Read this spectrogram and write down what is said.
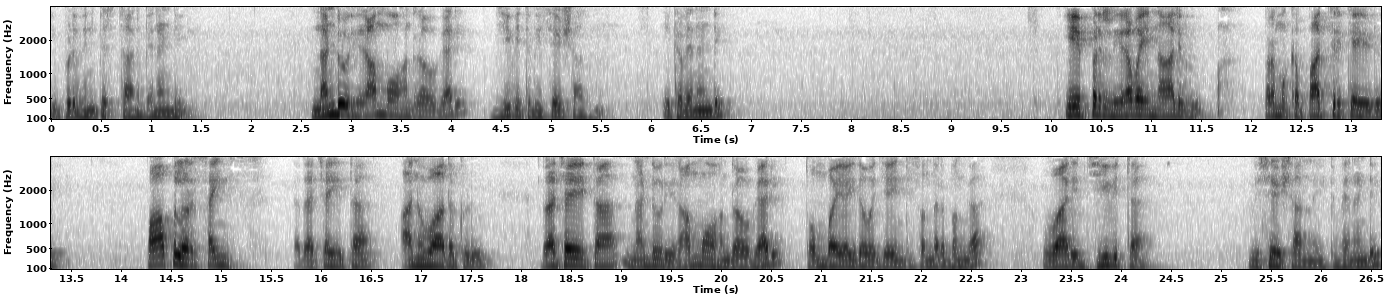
ఇప్పుడు వినిపిస్తాను వినండి. నండూరి రామ్మోహన్ రావు గారి జీవిత విశేషాలను ఇక వినండి. ఏప్రిల్ ఇరవై నాలుగు ప్రముఖ పాత్రికేయుడు పాపులర్ సైన్స్ రచయిత అనువాదకుడు రచయిత నండూరి రామ్మోహన్ రావు గారి తొంభై ఐదవ జయంతి సందర్భంగా వారి జీవిత విశేషాలను ఇక వినండి.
